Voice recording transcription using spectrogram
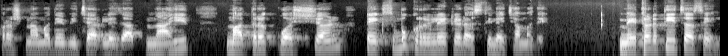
प्रश्नामध्ये विचारले जात नाहीत. मात्र क्वेश्चन टेक्स्टबुक रिलेटेड असतील याच्यामध्ये. मेथड तीच असेल.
